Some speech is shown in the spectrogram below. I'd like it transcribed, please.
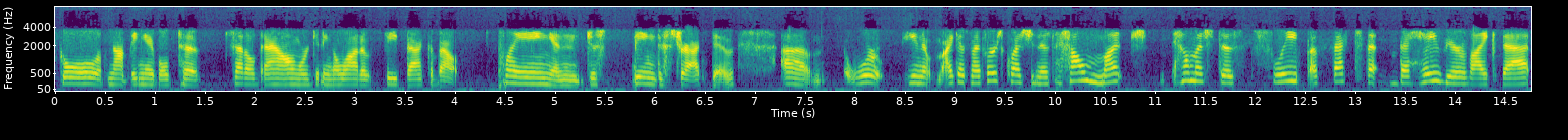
school of not being able to settle down. We're getting a lot of feedback about playing and just being distracted. Um, we're, you know, I guess my first question is how much, how much does sleep affect that behavior like that,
